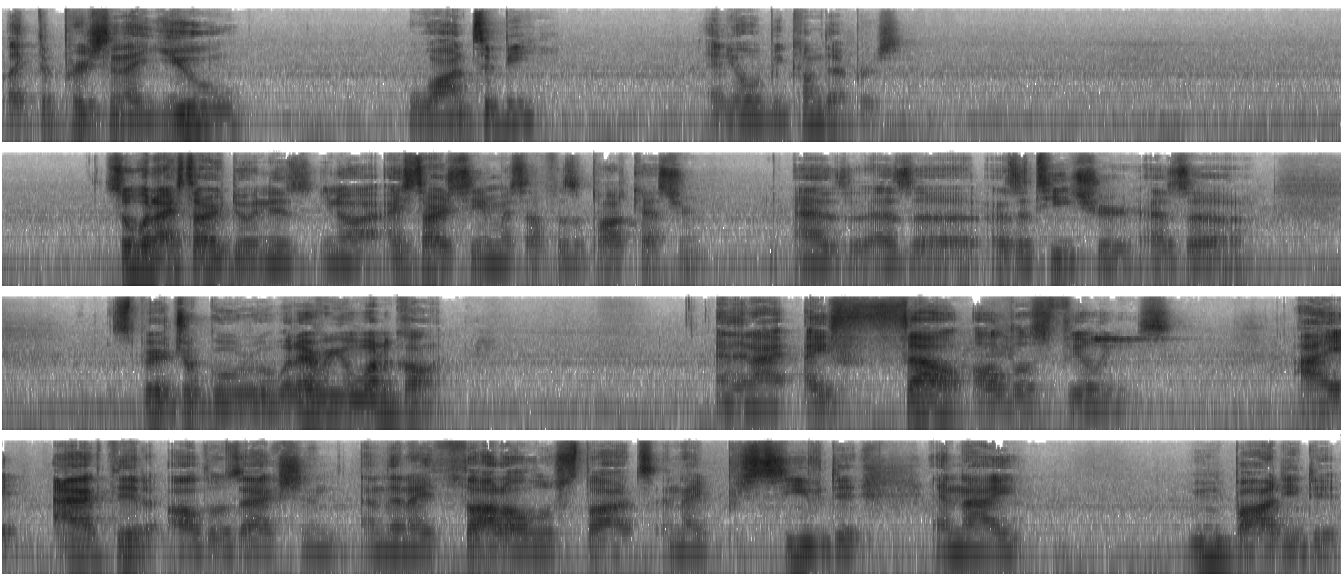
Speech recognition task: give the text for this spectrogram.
like the person that you want to be, and you will become that person. So what I started doing is, you know, I started seeing myself as a podcaster as as a as a teacher, as a spiritual guru, whatever you want to call it. And then I, I felt all those feelings. I acted all those actions and then I thought all those thoughts and I perceived it and I embodied it.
